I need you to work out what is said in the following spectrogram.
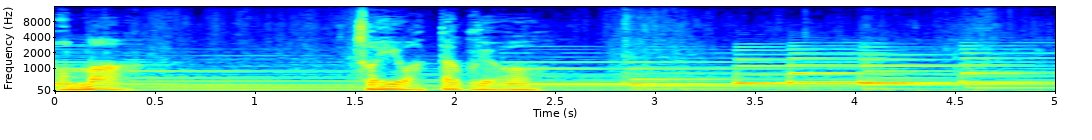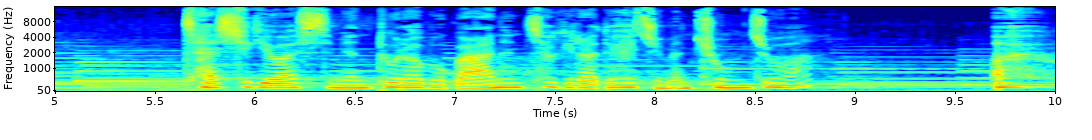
엄마, 저희 왔다고요. 자식이 왔으면 돌아보고 아는 척이라도 해주면 좀 좋아? 아휴,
